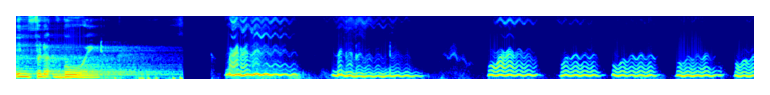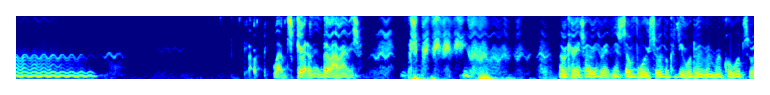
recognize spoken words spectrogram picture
Infinite void. Let's get them guys. Okay, so this is a voiceover because you want to record, so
